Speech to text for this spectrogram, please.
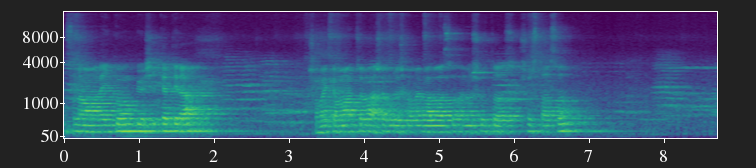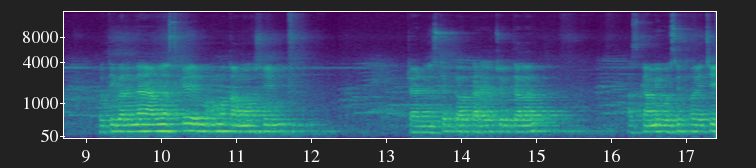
আসসালামু আলাইকুম, প্রিয় শিক্ষার্থীরা। সবাই কেমন আছো? আশা করি সবাই ভালো আছো এবং সুস্থ সুস্থ আছো। প্রতিবারের ন্যায় আমি আজকে মোহাম্মদ আমর হোসেন ট্রেড ইন্সট্রাক্টর কারিগর উচ্চ আজকে আমি উপস্থিত হয়েছি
